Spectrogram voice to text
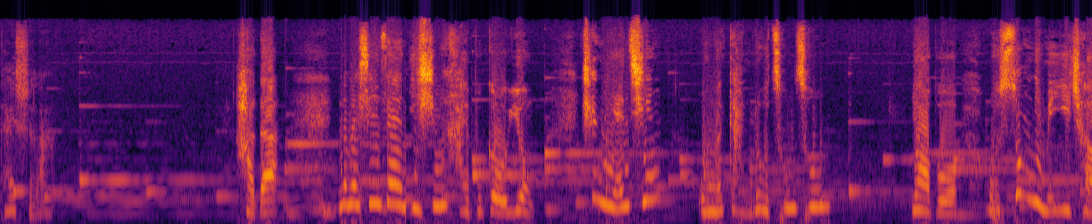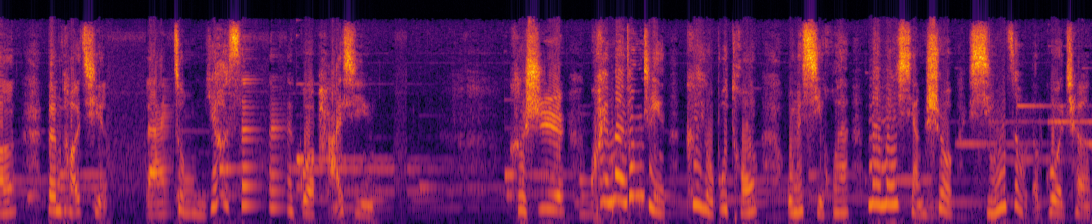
开始啦。好的，那么现在一生还不够用，趁年轻，我们赶路匆匆。要不我送你们一程，奔跑起来总要赛过爬行。可是快慢风景各有不同，我们喜欢慢慢享受行走的过程。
